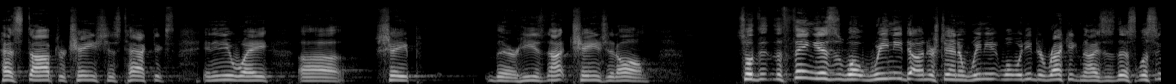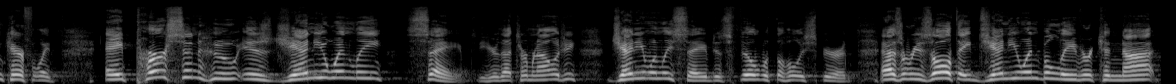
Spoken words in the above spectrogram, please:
has stopped or changed his tactics in any way, uh, shape there. He has not changed at all. So the, the thing is, is what we need to understand and we need, what we need to recognize is this. Listen carefully. A person who is genuinely saved. You hear that terminology? Genuinely saved is filled with the Holy Spirit. As a result, a genuine believer cannot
